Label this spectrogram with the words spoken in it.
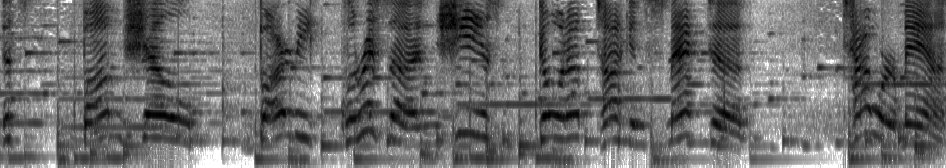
this bombshell Barbie Clarissa, and she's going up talking smack to Tower Man.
